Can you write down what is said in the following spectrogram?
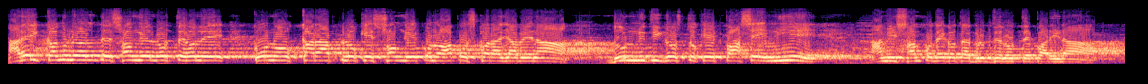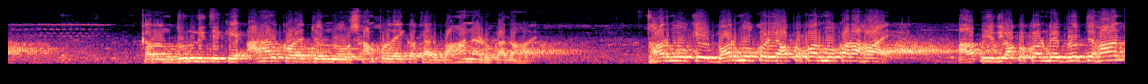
আর এই কমিউনালদের সঙ্গে লড়তে হলে কোনো খারাপ লোকের সঙ্গে কোনো আপোষ করা যাবে না। দুর্নীতিগ্রস্তকে পাশে নিয়ে আমি সাম্প্রদায়িকতার বিরুদ্ধে লড়তে পারি না। কারণ দুর্নীতিকে আড়াল করার জন্য সাম্প্রদায়িকতার বাহানা ঢোকানো হয়। ধর্মকে বর্ম করে অপকর্ম করা হয়। আপনি যদি অপকর্মের বিরুদ্ধে হন,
